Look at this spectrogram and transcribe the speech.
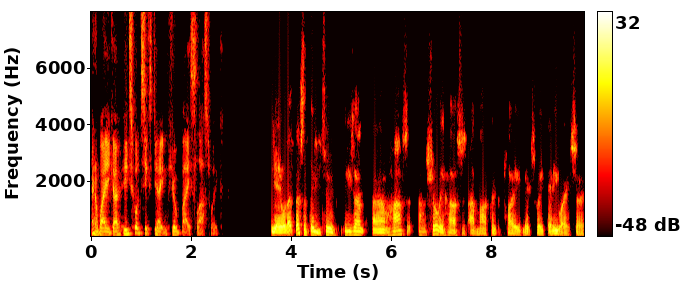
and away you go. He scored 68 in pure base last week. Yeah, well, that, that's the thing too. He's um, uh, Haas. Uh, surely Haas is unlikely to play next week anyway. So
